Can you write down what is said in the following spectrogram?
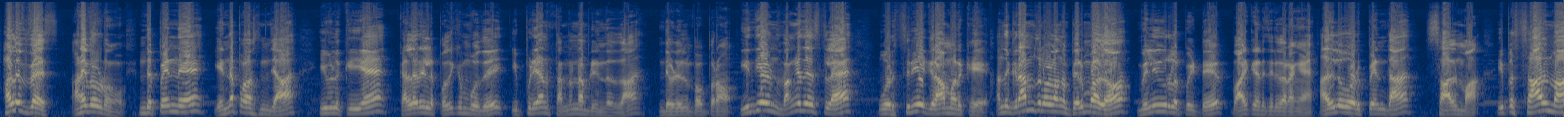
ஹலோ வேஸ் அனைவரும் இந்த பெண்ணு என்ன பாவம் செஞ்சா? இவளுக்கு ஏன் கல்லறையில் புதைக்கும் போது இப்படியான தண்டனை அப்படின்றது தான் இந்த விடலும் பார்க்குறோம் இந்தியாவின் வங்கதேசத்துல ஒரு சிறிய கிராமம் இருக்கு. அந்த கிராமத்துல உள்ளவங்க பெரும்பாலும் வெளியூர்ல போயிட்டு வாழ்க்கை நடத்திட்டு வராங்க. அதுல ஒரு பெண் தான் சால்மா. இப்ப சால்மா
